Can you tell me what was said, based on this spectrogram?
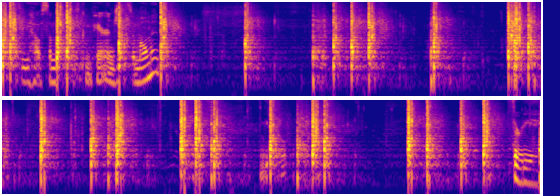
Let's see how some of those compare in just a moment. 38.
